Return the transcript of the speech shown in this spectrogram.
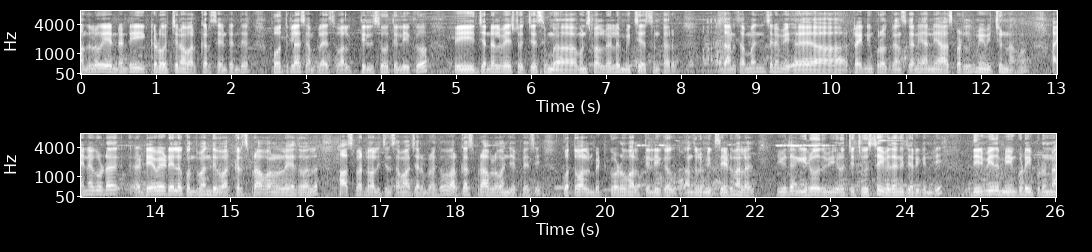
అందులో ఏంటంటే ఇక్కడ వచ్చిన వర్కర్స్ ఏంటంటే ఫోర్త్ క్లాస్ ఎంప్లాయీస్ వాళ్ళకి తెలుసో తెలియకో ఈ జనరల్ వేస్ట్ వచ్చేసి మున్సిపల్ వేలో మిక్స్ చేస్తుంటారు. దానికి సంబంధించిన మీ- ట్రైనింగ్ ప్రోగ్రామ్స్ కానీ అన్ని హాస్పిటల్కి మేము ఇచ్చున్నాము. అయినా కూడా డే బై డేలో కొంతమంది వర్కర్స్ ప్రాబ్లంలో ఏదో వల్ల హాస్పిటల్ వాళ్ళు ఇచ్చిన సమాచారం ప్రకారం వర్కర్స్ ప్రాబ్లం అని చెప్పేసి కొత్త వాళ్ళని పెట్టుకోవడం వాళ్ళకి తెలియక అందులో మిక్స్ చేయడం అలా ఈ విధంగా ఈరోజు మీరు వచ్చి చూస్తే ఈ విధంగా జరిగింది. దీని మీద మేము కూడా ఇప్పుడున్న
